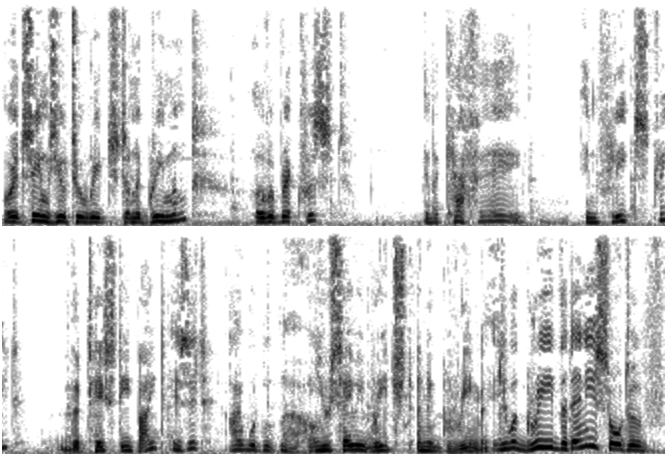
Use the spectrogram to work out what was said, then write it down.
Oh, it seems you two reached an agreement over breakfast in a cafe in Fleet Street. The tasty bite? Is it? I wouldn't know. You say we reached an agreement. You agreed that any sort of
